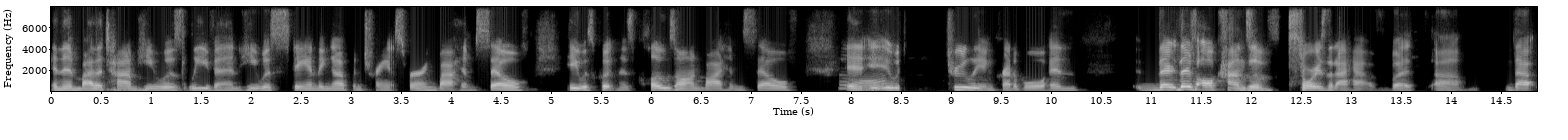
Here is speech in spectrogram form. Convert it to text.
And then by the time he was leaving, he was standing up and transferring by himself. He was putting his clothes on by himself. Aww. And it, it, was truly incredible. And there, there's all kinds of stories that I have, but um, that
